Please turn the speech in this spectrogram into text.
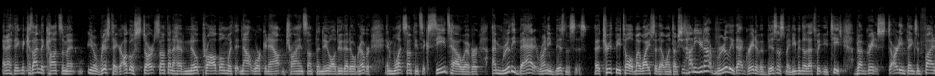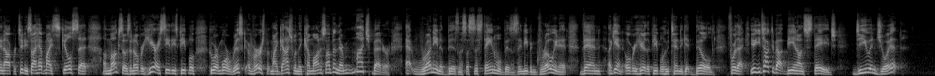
And I think because I'm the consummate, you know, risk taker, I'll go start something. I have no problem with it not working out and trying something new. I'll do that over and over. And once something succeeds, however, I'm really bad at running businesses. Uh, truth be told, my wife said that one time. She says, honey, you're not really that great of a businessman, even though that's what you teach. But I'm great at starting things and finding opportunities. So I have my skill set amongst those. And over here, I see these people who are more risk averse. But my gosh, when they come onto something, they're much better at running a business, a sustainable business, and even growing it it than again over here the people who tend to get billed for that. You know, you talked about being on stage. Do you enjoy it?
